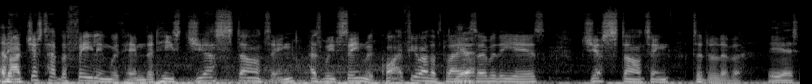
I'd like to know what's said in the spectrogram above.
And, And it- I just have the feeling with him that he's just starting, as we've seen with quite a few other players Yeah. over the years, just starting to deliver. He is.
